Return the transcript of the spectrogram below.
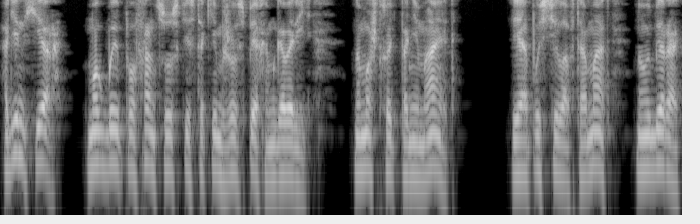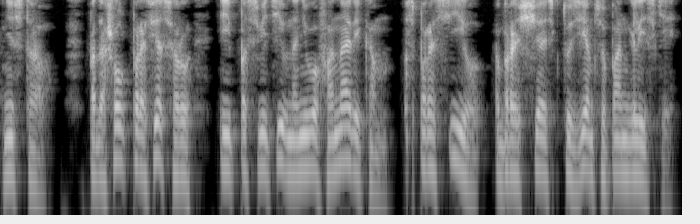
Один хер. Мог бы и по-французски с таким же успехом говорить, но, может, хоть понимает. Я опустил автомат, но убирать не стал. Подошел к профессору и, посветив на него фонариком, спросил, обращаясь к туземцу по-английски.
